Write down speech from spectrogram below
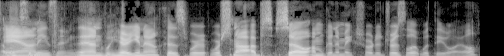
That looks amazing. And we here, you know, because we're we're snobs, so I'm gonna make sure to drizzle it with the oil,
